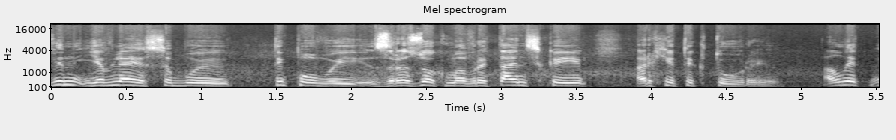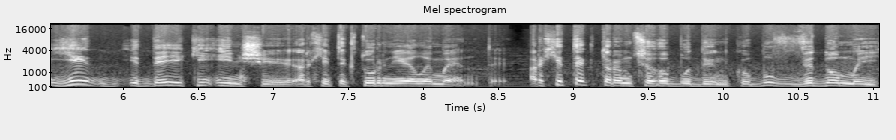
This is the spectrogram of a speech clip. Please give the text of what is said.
Він являє собою типовий зразок мавританської архітектури. Але є і деякі інші архітектурні елементи. Архітектором цього будинку був відомий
